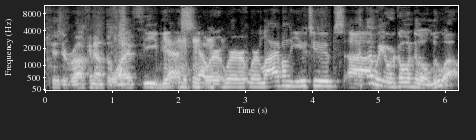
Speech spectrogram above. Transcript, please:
because you're rocking out the live feed. yes, yeah, we're we're we're live on the YouTubes. I thought we were going to a luau.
